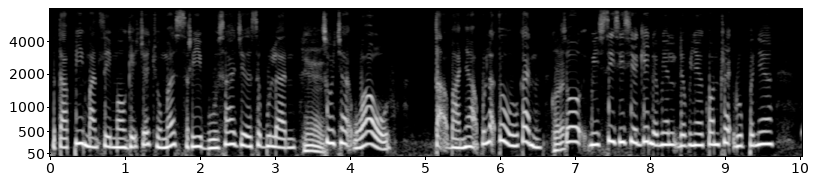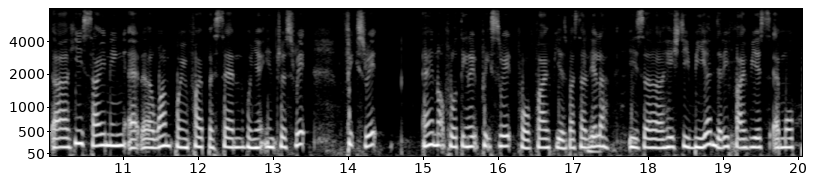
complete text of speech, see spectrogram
tetapi monthly mortgage-nya cuma 1000 saja sebulan. Yes. so cakap wow tak banyak pula tu kan? Correct. so we see see see again dia punya dia punya contract rupanya uh, he signing at a 1.5% punya interest rate fixed rate eh not floating rate fixed rate for 5 years pasal dia lah is a HDB kan jadi 5 years MOP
